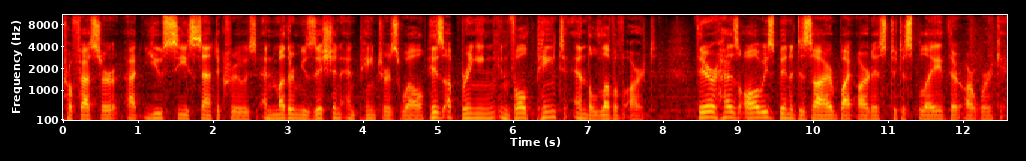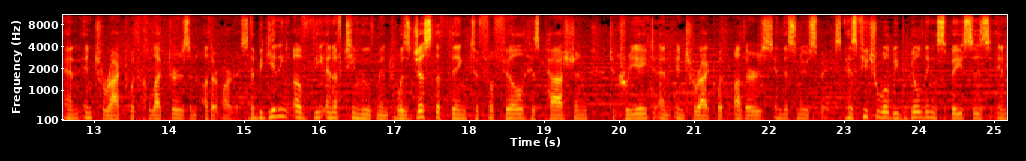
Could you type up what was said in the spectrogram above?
professor at UC Santa Cruz and mother musician and painter as well, his upbringing involved paint and the love of art. There has always been a desire by artists to display their artwork and interact with collectors and other artists. The beginning of the NFT movement was just the thing to fulfill his passion to create and interact with others in this new space. His future will be building spaces in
